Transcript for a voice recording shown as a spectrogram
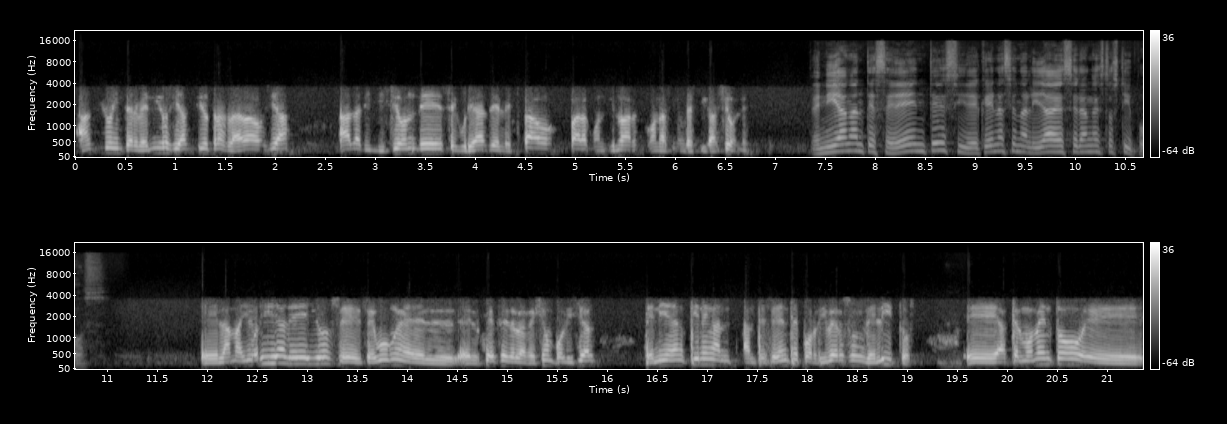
han sido intervenidos y han sido trasladados ya a la División de Seguridad del Estado para continuar con las investigaciones. ¿Tenían antecedentes y de qué nacionalidades eran estos tipos? Eh, la mayoría de ellos, eh, según el, el, jefe de la región policial, tenían tienen antecedentes por diversos delitos. Eh, hasta el momento eh,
